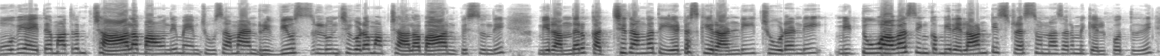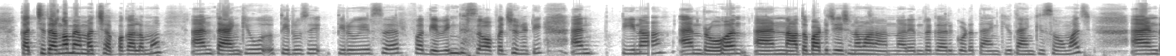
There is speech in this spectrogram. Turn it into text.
మూవీ అయితే మాత్రం చాలా బాగుంది. మేము చూసాము. అండ్ రివ్యూస్ నుంచి కూడా మాకు చాలా బాగా అనిపిస్తుంది. మీరు అందరూ ఖచ్చితంగా థియేటర్స్కి రండి చూడండి. మీ టూ అవర్స్ ఇంకా మీరు ఎలాంటి స్ట్రెస్ ఉన్నా సరే మీకు వెళ్ళిపోతుంది. ఖచ్చితంగా మేము అది చేస్తాము and thank you Thiru Thiruveer sir for giving this opportunity and Tina and Rohan and నాతో పాటు చేసిన మా నరేంద్ర గారికి కూడా thank you thank you so much and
